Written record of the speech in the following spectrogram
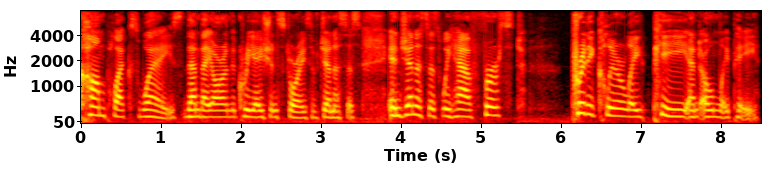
complex ways than they are in the creation stories of Genesis. In Genesis, we have first pretty clearly P and only P.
